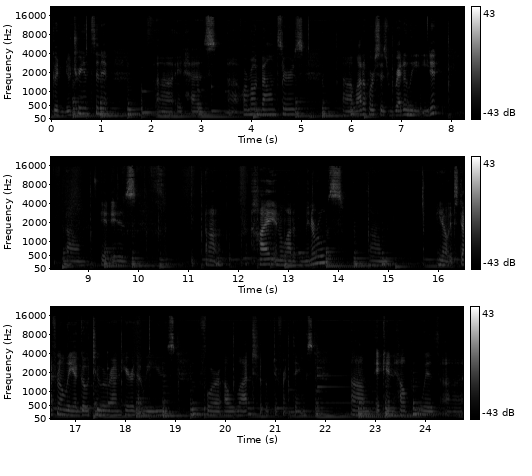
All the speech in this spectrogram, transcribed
good nutrients in it. Uh, it has uh, hormone balancers. Uh, a lot of horses readily eat it. Um, it is uh, high in a lot of minerals. You know, it's definitely a go to around here that we use for a lot of different things. Um, it can help with, uh,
